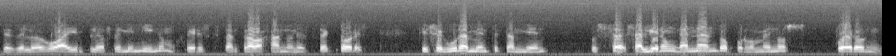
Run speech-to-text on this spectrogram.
desde luego hay empleo femenino, mujeres que están trabajando en estos sectores que seguramente también pues salieron ganando, por lo menos fueron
